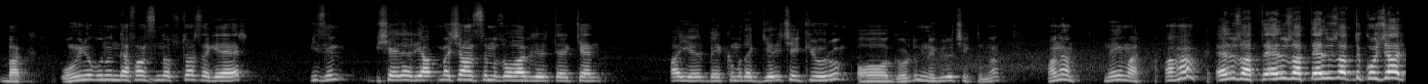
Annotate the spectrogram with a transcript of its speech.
bak. Oyunu bunun defansında tutarsak eğer bizim bir şeyler yapma şansımız olabilir derken hayır Beckham'ı da geri çekiyorum. Aa gördün mü ne güzel çektim lan. Anam Neymar. Aha el uzattı el uzattı el uzattı koşar.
